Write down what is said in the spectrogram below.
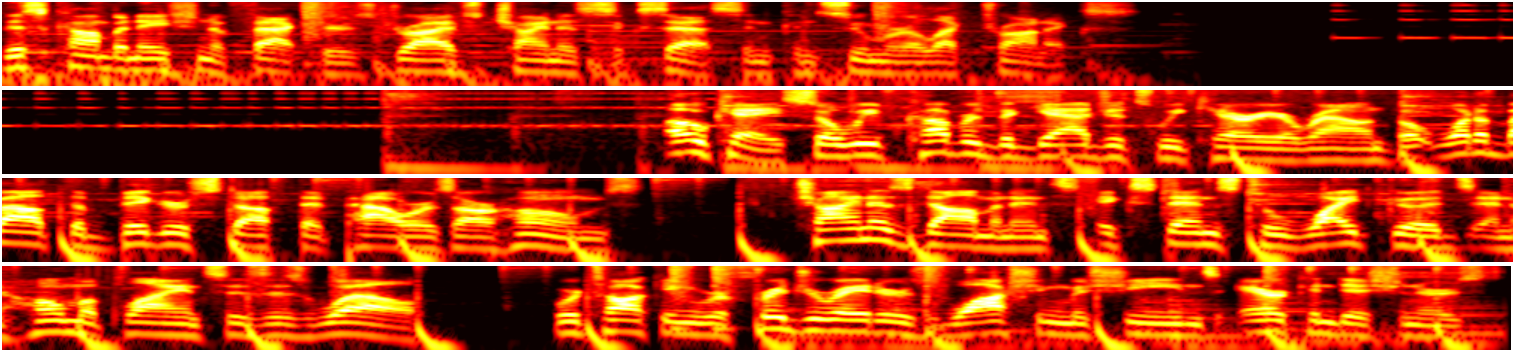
This combination of factors drives China's success in consumer electronics. Okay, so we've covered the gadgets we carry around, but what about the bigger stuff that powers our homes? China's dominance extends to white goods and home appliances as well. We're talking refrigerators, washing machines, air conditioners,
